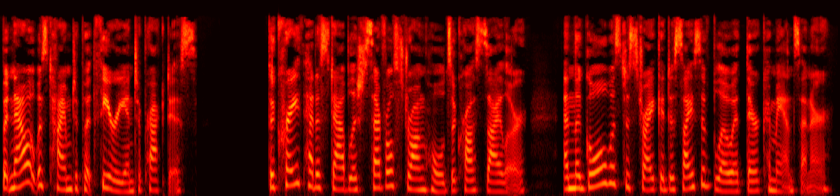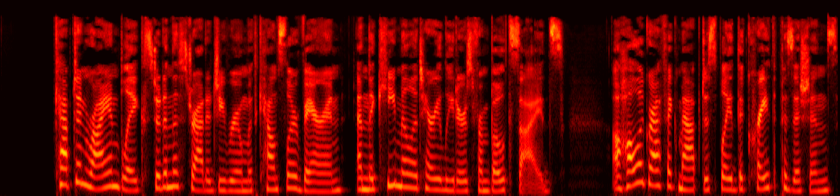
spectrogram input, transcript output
but now it was time to put theory into practice. The Kraith had established several strongholds across Xylor, and the goal was to strike a decisive blow at their command center. Captain Ryan Blake stood in the strategy room with Counselor Varen and the key military leaders from both sides. A holographic map displayed the Kraith positions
